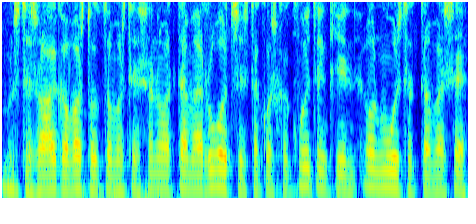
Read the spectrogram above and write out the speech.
Minusta se on aika vastuuttomasti sanoa tämä Ruotsista, koska kuitenkin on muistettava se,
